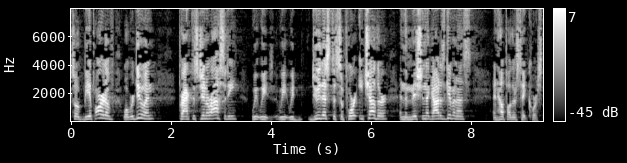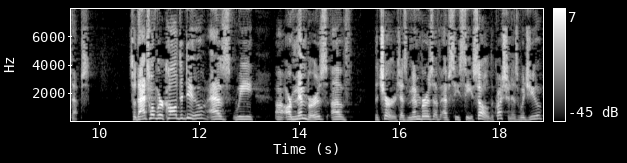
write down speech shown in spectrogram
So be a part of what we're doing. Practice generosity. We, we, we, we do this to support each other and the mission that God has given us and help others take core steps. So that's what we're called to do as we uh, are members of the church, as members of FCC. So the question is, would you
